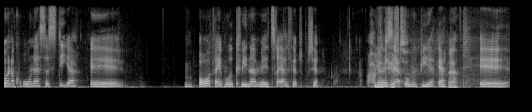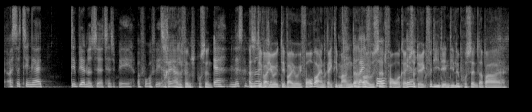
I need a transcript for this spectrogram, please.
under corona, så stiger øh, overgreb mod kvinder med 93 procent. Hold da især kæft. unge piger, ja. Ja. Øh, og så tænker jeg, at det bliver jeg nødt til at tage tilbage og fotografere. 93 procent. Ja, næsten 100%. Altså, det var, jo, det var jo i forvejen rigtig mange, der Det var var, udsat for- overgreb, ja. så det er jo ikke, fordi det er en lille procent, der bare er...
